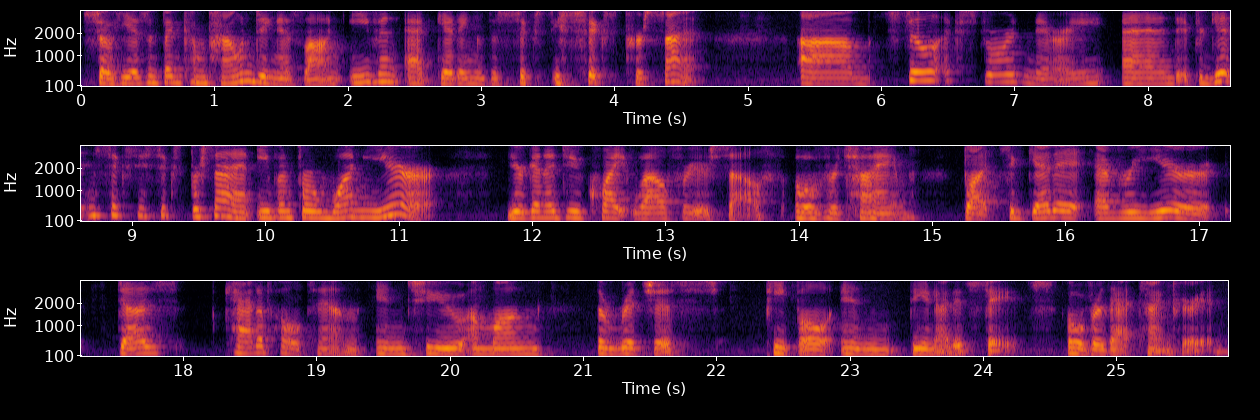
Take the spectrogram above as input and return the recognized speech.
So he hasn't been compounding as long, even at getting the 66%. Um, still extraordinary. And if you're getting 66%, even for one year, you're going to do quite well for yourself over time. But to get it every year does catapult him into among the richest people in the United States over that time period.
